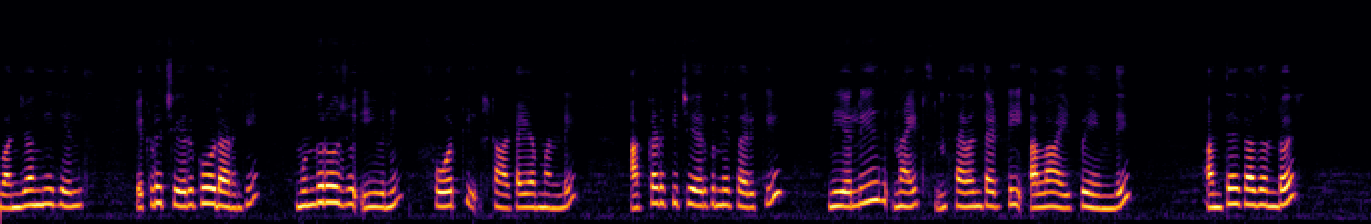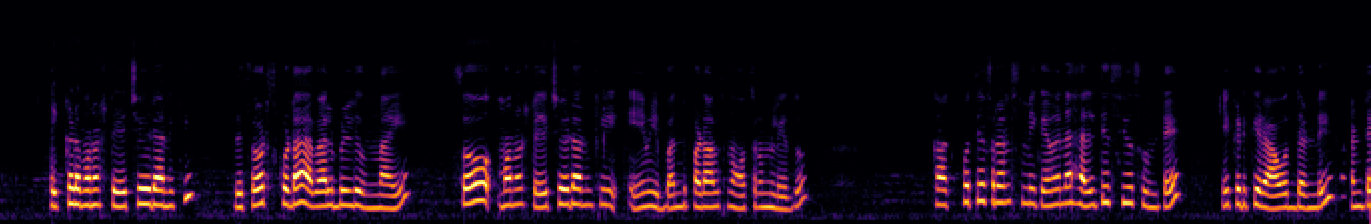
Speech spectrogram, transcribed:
వంజంగి హిల్స్. ఇక్కడ చేరుకోవడానికి ముందు రోజు ఈవినింగ్ ఫోర్కి స్టార్ట్ అయ్యామండి. అక్కడికి చేరుకునేసరికి నియర్లీ నైట్ సెవెన్ థర్టీ అలా అయిపోయింది. అంతేకాదండి ఇక్కడ మనం స్టే చేయడానికి రిసార్ట్స్ కూడా అవైలబిలిటీ ఉన్నాయి. సో మనం స్టే చేయడానికి ఏమి ఇబ్బంది పడాల్సిన అవసరం లేదు. కాకపోతే ఫ్రెండ్స్ మీకు ఏమైనా హెల్త్ ఇష్యూస్ ఉంటే ఇక్కడికి రావద్దండి. అంటే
